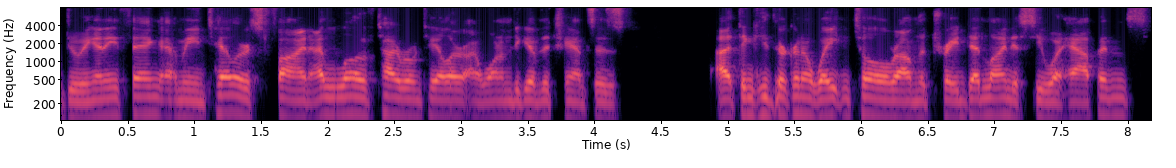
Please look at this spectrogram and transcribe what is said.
doing anything. I mean, Taylor's fine. I love Tyrone Taylor. I want him to give the chances. I think they're going to wait until around the trade deadline to see what happens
